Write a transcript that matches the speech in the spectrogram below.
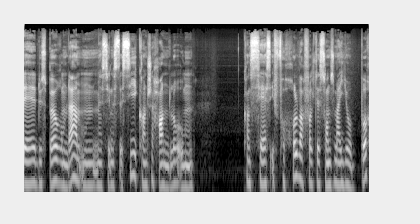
det du spør om der, om- med synestesi, kanskje handler om Kan ses i forhold i hvert fall til sånn som jeg jobber,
